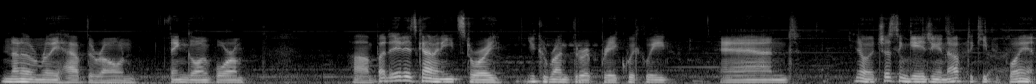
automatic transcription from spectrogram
none of them really have their own thing going for them. Um, but it is kind of a neat story. You can run through it pretty quickly, and you know it's just engaging enough to keep you playing.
